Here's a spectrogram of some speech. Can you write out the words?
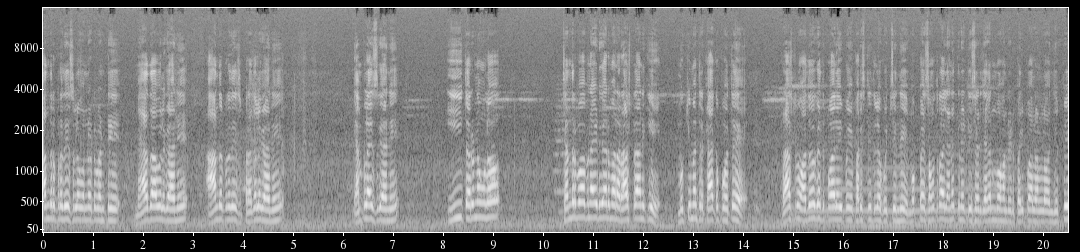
ఆంధ్రప్రదేశ్లో ఉన్నటువంటి మేధావులు కానీ ఆంధ్రప్రదేశ్ ప్రజలు కానీ ఎంప్లాయీస్ కానీ ఈ తరుణంలో చంద్రబాబు నాయుడు గారు మన రాష్ట్రానికి ముఖ్యమంత్రి కాకపోతే రాష్ట్రం అధోగతి పాలైపోయే పరిస్థితిలోకి వచ్చింది. ముప్పై సంవత్సరాలు వెనక్కి నెట్టేశాడు జగన్మోహన్ రెడ్డి పరిపాలనలో అని చెప్పి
